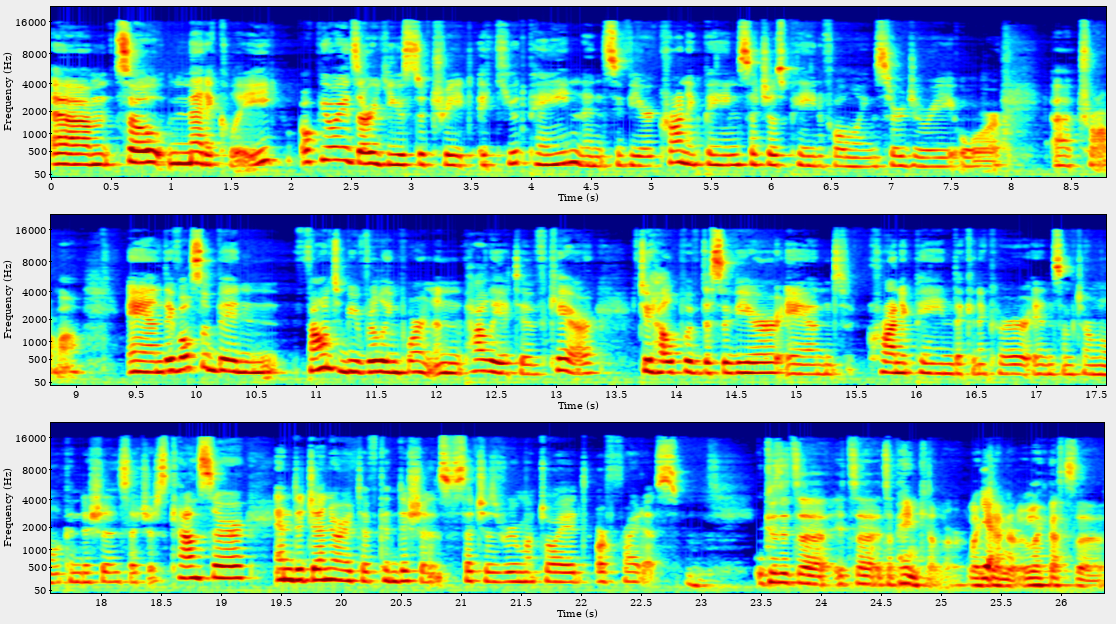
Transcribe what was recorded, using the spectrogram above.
Um, so, medically, opioids are used to treat acute pain and severe chronic pain, such as pain following surgery or uh, trauma. And they've also been found to be really important in palliative care to help with the severe and chronic pain that can occur in some terminal conditions, such as cancer, and degenerative conditions, such as rheumatoid arthritis. Because it's a it's a it's a painkiller. Like Yeah. generally, like that's the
